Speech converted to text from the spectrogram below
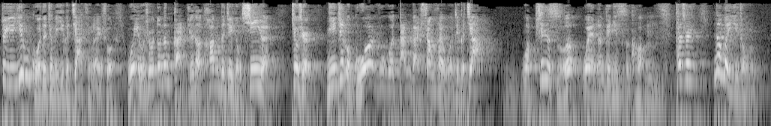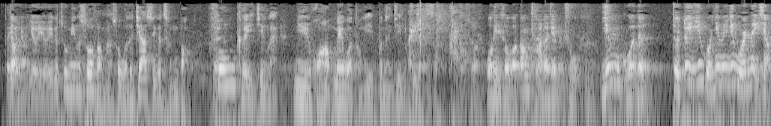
对于英国的这么一个家庭来说，我有时候都能感觉到他们的这种心愿，就是你这个国如果胆敢伤害我这个家，我拼死我也能跟你死磕。嗯，他是那么一种调调。有有一个著名的说法嘛，说我的家是一个城堡，风可以进来，女皇没我同意不能进来哎。呀，说的太好没错了！我跟你说，我刚查到这本书，英国的就对于英国，因为英国人内向、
